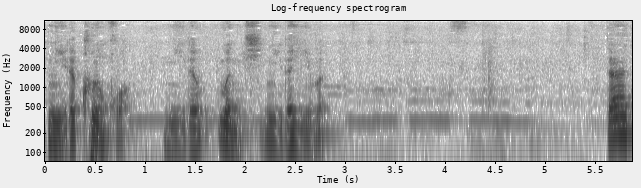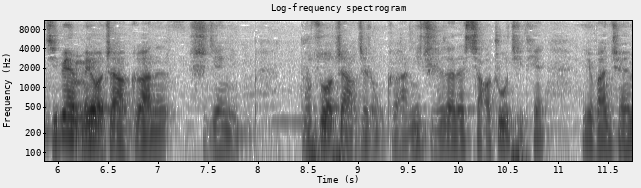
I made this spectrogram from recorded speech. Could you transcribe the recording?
你的困惑、你的问题、你的疑问。当然，即便没有这样个案的时间，你不做这样这种个案，你只是在这小住几天，也完全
